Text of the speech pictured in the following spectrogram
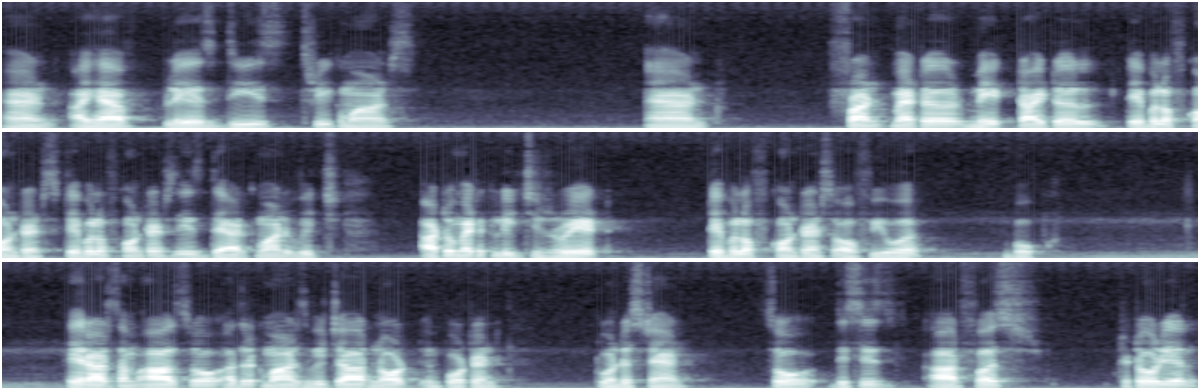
and I have placed these three commands and front matter make title table of contents. Table of contents is that command which automatically generate table of contents of your book. Here are some also other commands which are not important to understand. So this is our first tutorial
